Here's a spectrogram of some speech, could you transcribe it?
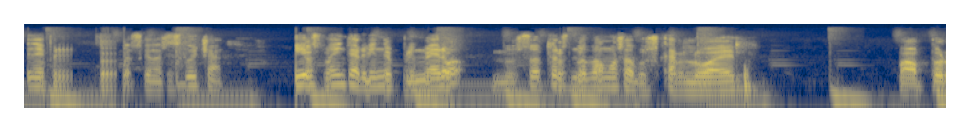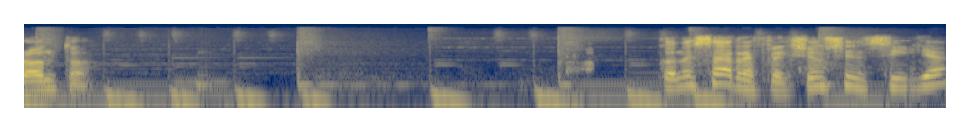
Los que nos escuchan. Dios no interviene primero, nosotros no vamos a buscarlo a Él. Pa' pronto. Con esa reflexión sencilla,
